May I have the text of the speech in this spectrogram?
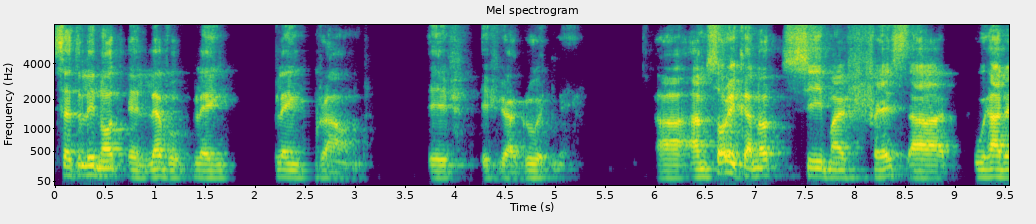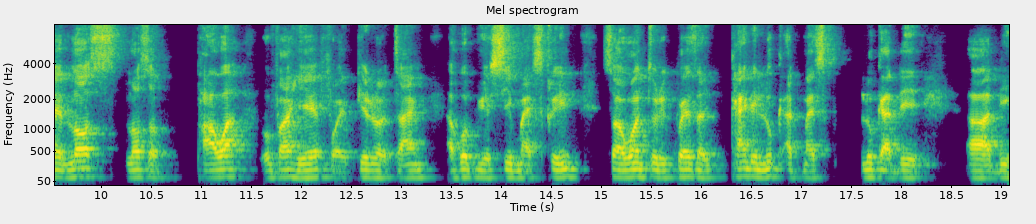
certainly not a level playing, playing ground, if, if you agree with me. Uh, I'm sorry cannot see my face. Uh, we had a loss, loss of power over here for a period of time. I hope you see my screen. So I want to request that kindly look at my look at the uh, the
